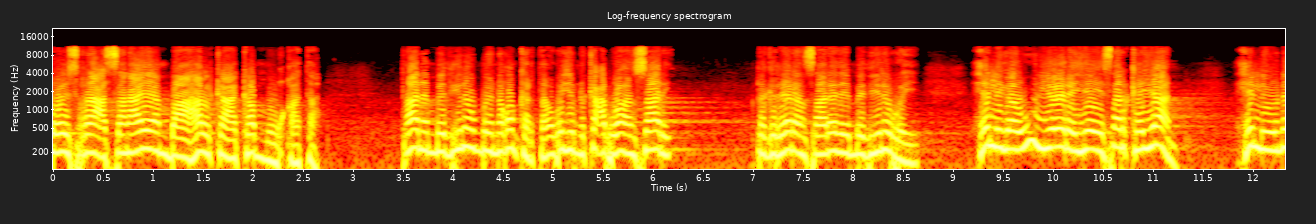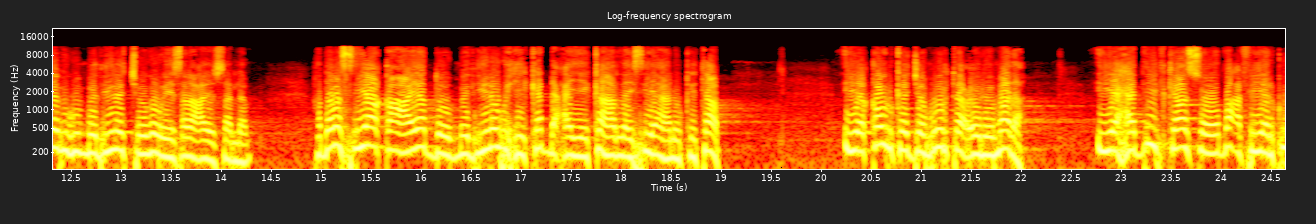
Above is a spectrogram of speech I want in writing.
oo israacsanaayeen baa halkaa ka muuqata. Taana madiine unbay noqon kartaa. Ubay ibnu kacab waa ansaari raggi reer ansaareed ee madiine weeye xilligaa uu u yeerayay is arkayaan xilli uu nebigu madiine joogo weeye sal alay wasalam haddaba siyaaqa aayaddo madiine wixii ka dhacayay ka hadlay sida ahlu kitaab iyo qowlka jamhuurta culimmada iyo xadiidkaasoo dacfi yar ku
